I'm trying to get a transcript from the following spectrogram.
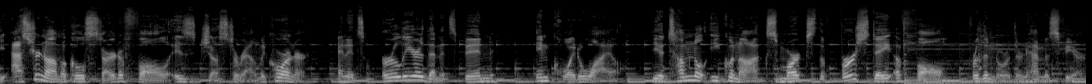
The astronomical start of fall is just around the corner, and it's earlier than it's been in quite a while. The autumnal equinox marks the first day of fall for the Northern Hemisphere.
